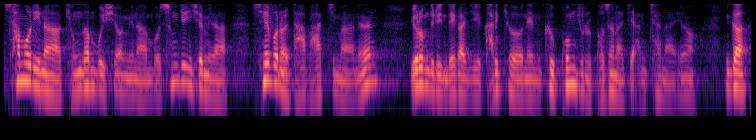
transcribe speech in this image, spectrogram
3월이나 경간부 시험이나 뭐 승진 시험이나 세 번을 다 봤지만은 여러분들이 내가 이제 가르쳐낸 그 범주를 벗어나지 않잖아요. 그러니까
